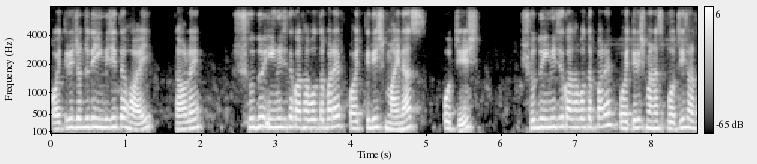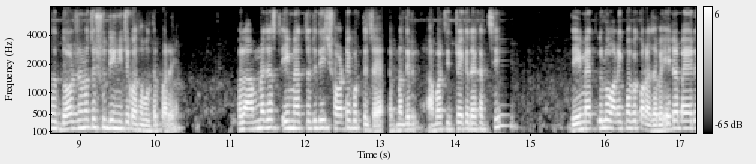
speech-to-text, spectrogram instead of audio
পঁয়ত্রিশ জন যদি ইংরেজিতে হয়, তাহলে শুধু ইংরেজিতে কথা বলতে পারে পঁয়ত্রিশ মাইনাস পঁচিশ। শুধু ইংরেজিতে কথা বলতে পারে পঁয়ত্রিশ মাইনাস পঁচিশ, অর্থাৎ দশ জন হচ্ছে শুধু ইংরেজি কথা বলতে পারে। তাহলে আমরা জাস্ট এই ম্যাথটা যদি শর্টে করতে চাই, আপনাদের আবার চিত্র এঁকে দেখাচ্ছি। যে এই ম্যাথগুলো অনেকভাবে করা যাবে। এটার বাইরে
